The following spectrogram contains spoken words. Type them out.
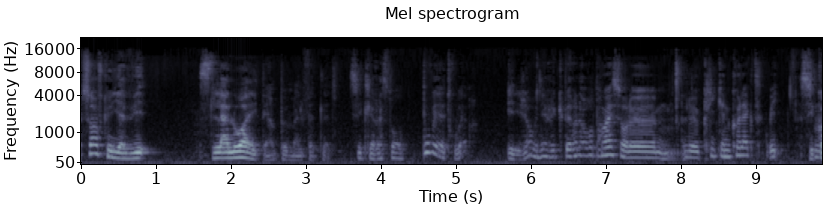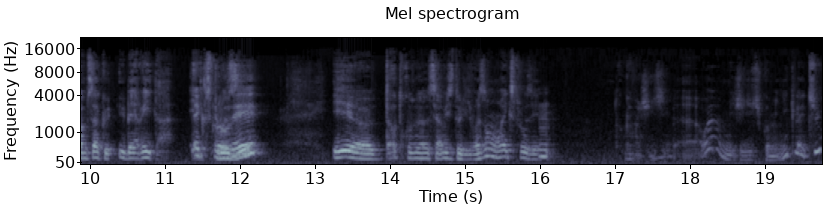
Sauf qu'il y avait. La loi était un peu mal faite là-dessus. C'est que les restaurants pouvaient être ouverts et les gens venaient récupérer leur repas. Ouais, sur le, le click and collect, oui. C'est Mm. comme ça que Uber Eats a Explosé. explosé, et euh, d'autres euh, services de livraison ont explosé. Mm. Donc moi j'ai dit, bah ouais, mais j'ai dit, tu communiques là-dessus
